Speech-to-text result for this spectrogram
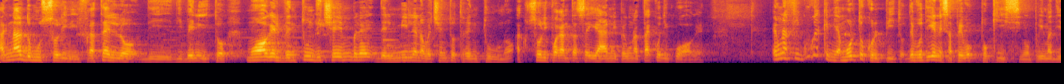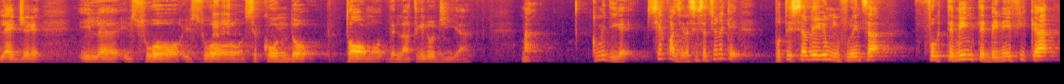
Arnaldo Mussolini, il fratello di, di, Benito, muore il 21 dicembre del 1931, a soli 46 anni, per un attacco di cuore. è una figura che mi ha molto colpito, devo dire ne sapevo pochissimo prima di leggere il, il, suo, il suo secondo tomo della trilogia, ma come dire, si ha quasi la sensazione che potesse avere un'influenza fortemente benefica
